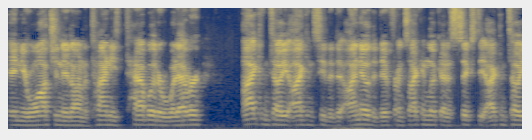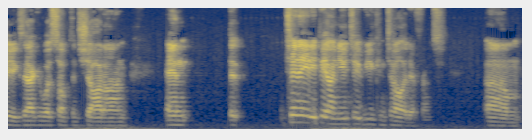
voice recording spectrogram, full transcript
and you're watching it on a tiny tablet or whatever, I can tell you, I can see the, I know the difference. I can look at a 60, I can tell you exactly what something's shot on, and it, 1080p on YouTube, you can tell a difference. Um,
